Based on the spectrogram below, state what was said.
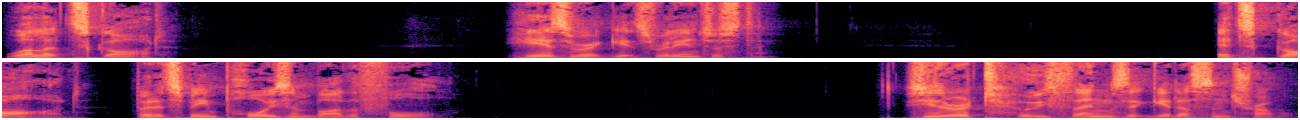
Well, it's God. Here's where it gets really interesting it's God but it's been poisoned by the fall. See, there are two things that get us in trouble.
